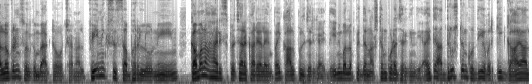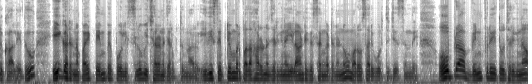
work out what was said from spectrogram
Hello friends welcome back to our channel Phoenix సభర్లోని కమల హారిస్ ప్రచార కార్యాలయంపై కాల్పులు జరిగాయి. దీనివల్ల పెద్ద నష్టం కూడా జరిగింది. అయితే అదృష్టం కొద్దీ ఎవరికి గాయాలు కాలేదు. ఈ ఘటనపై టెంపే పోలీసులు విచారణ జరుపుతున్నారు. ఇది సెప్టెంబర్ పదహారున జరిగిన ఇలాంటి సంఘటనను మరోసారి గుర్తు చేసింది. ఓప్రా విన్ఫ్రేతో జరిగిన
